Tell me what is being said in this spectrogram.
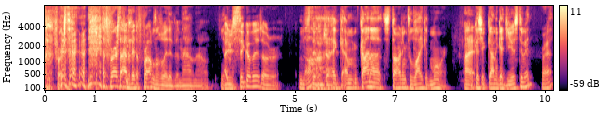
At first, at first I had a bit of problems with it, but now now you Are you sick of it or no, still enjoy I, it? I'm kind of starting to like it more I, because you're kind of get used to it, right?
